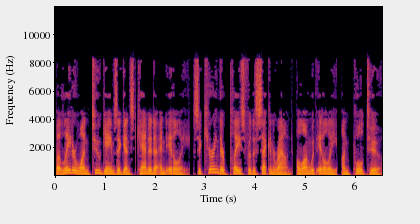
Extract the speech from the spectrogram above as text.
but later won two games against Canada and Italy, securing their place for the second round, along with Italy, on Pool 2.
